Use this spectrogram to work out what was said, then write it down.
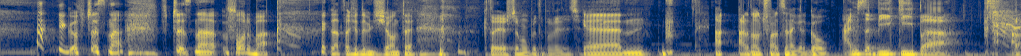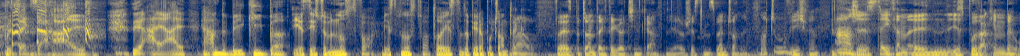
Jego wczesna, wczesna forma. Lata 70. Kto jeszcze mógłby to powiedzieć? Um, Arnold Schwarzenegger, go. I'm the beekeeper. I protect the hive. I'm the beekeeper. Jest jeszcze mnóstwo, jest mnóstwo. To jest dopiero początek. Wow, to jest początek tego odcinka. Ja już jestem zmęczony. O czym mówiliśmy? A, że Statham y, jest pływakiem był.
